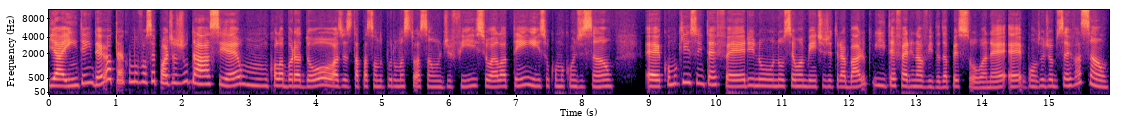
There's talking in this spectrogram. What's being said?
E aí entender até como você pode ajudar. Se é um colaborador, às vezes está passando por uma situação difícil, ela tem isso como condição. É, como que isso interfere no, no seu ambiente de trabalho e interfere na vida da pessoa, né? É ponto de observação.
